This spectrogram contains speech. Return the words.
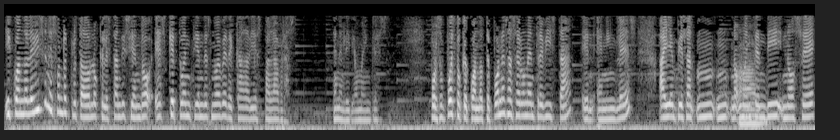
Y cuando le dicen eso a un reclutador, lo que le están diciendo es que tú entiendes 9 de cada 10 palabras en el idioma inglés. Por supuesto que cuando te pones a hacer una entrevista en, en inglés, ahí empiezan, mm, mm, no, no entendí, no sé,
